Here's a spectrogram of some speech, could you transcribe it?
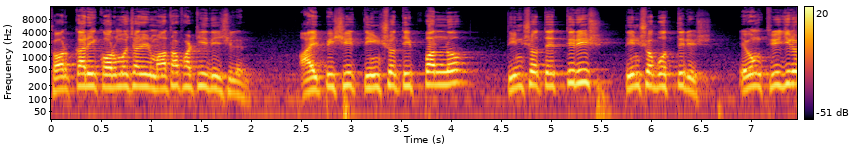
সরকারি কর্মচারীর মাথা ফাটিয়ে দিয়েছিলেন। আইপিসি তিনশো তিপ্পান্ন তিনশো তেত্রিশ তিনশো বত্রিশ এবং থ্রি জিরো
